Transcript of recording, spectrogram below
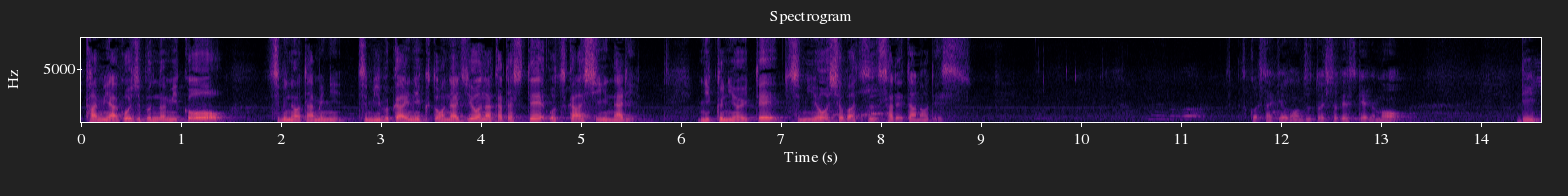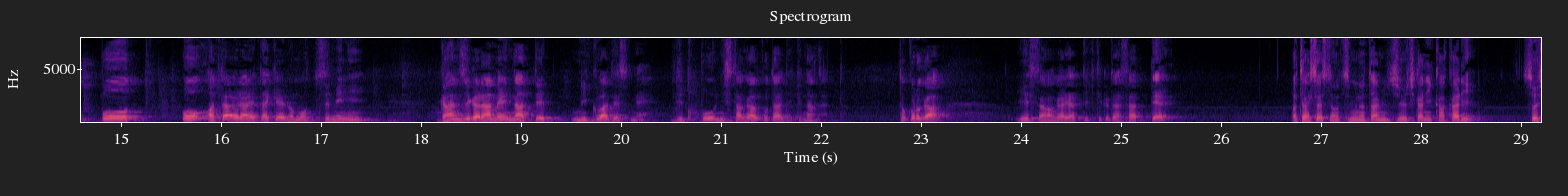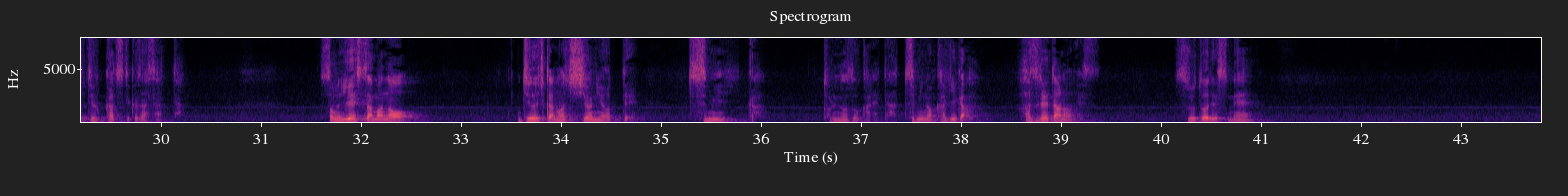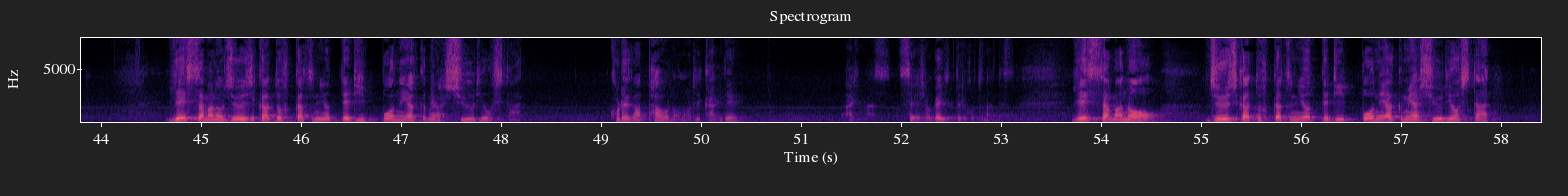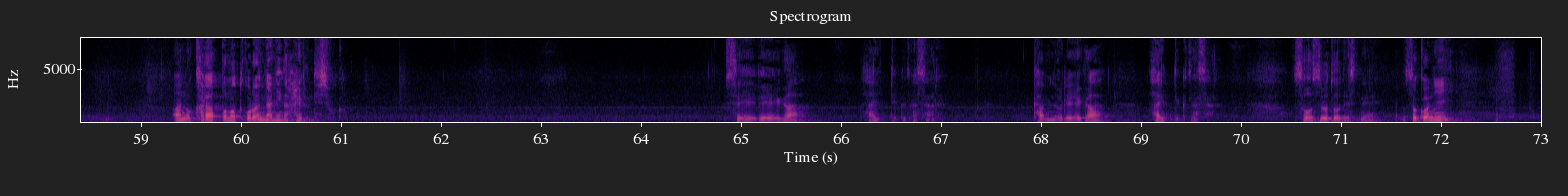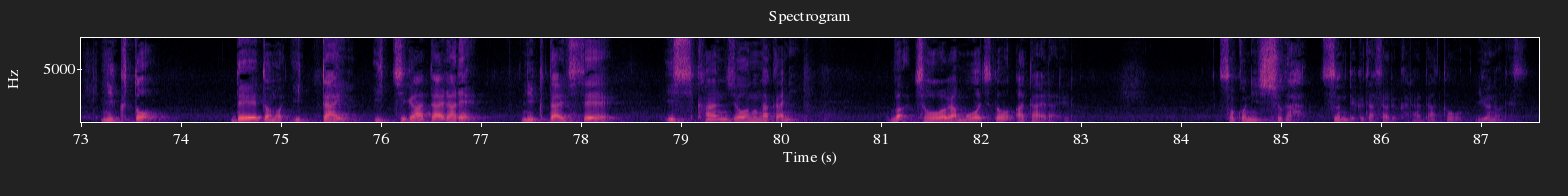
神はご自分の御子を罪のために罪深い肉と同じような形でお使わしになり肉において罪を処罰されたのです。これ先ほどのずっと一緒ですけれども立法を与えられたけれども罪にがんじがらめになって肉はですね立法に従うことはできなかった。ところがイエス様がやってきてくださって私たちの罪のために十字架にかかりそして復活してくださった。そのイエス様の十字架の父によって罪が取り除かれた。罪の鍵が外れたのです。するとですねイエス様の十字架と復活によって立法の役目は終了した。これがパウロの理解であります。聖書が言ってることなんです。イエス様の十字架と復活によって立法の役目は終了した。あの空っぽのところに何が入るんでしょうか。精霊が入ってくださる。神の霊が入ってくださる。そうするとですねそこに肉と霊との一体一致が与えられ肉体知性意志感情の中に調和がもう一度与えられる。そこに主が住んでくださるからだというのです。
